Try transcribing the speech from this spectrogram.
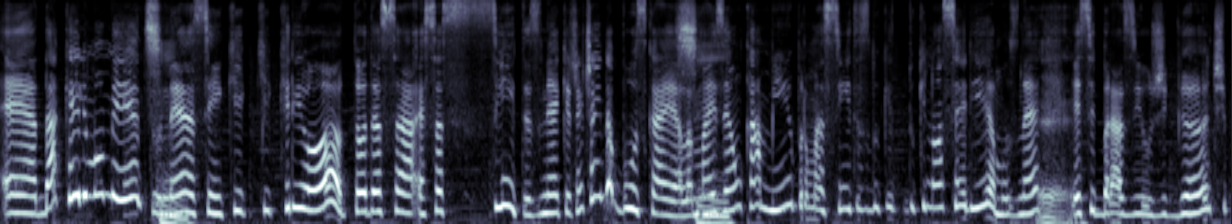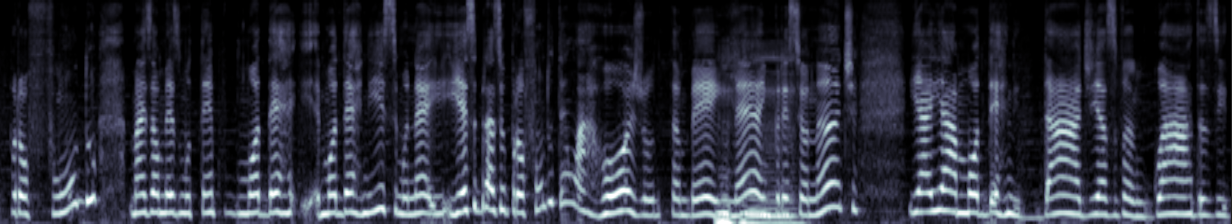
É, daquele momento, Sim. né? Assim, que, que criou toda essa, essa síntese, né? Que a gente ainda busca ela, Sim. mas é um caminho para uma síntese do que, do que nós seríamos, né? É. Esse Brasil gigante, profundo, mas ao mesmo tempo moder, moderníssimo, né? E, e esse Brasil profundo tem um arrojo também, né? Uhum. Impressionante. E aí a modernidade, e as vanguardas, e,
